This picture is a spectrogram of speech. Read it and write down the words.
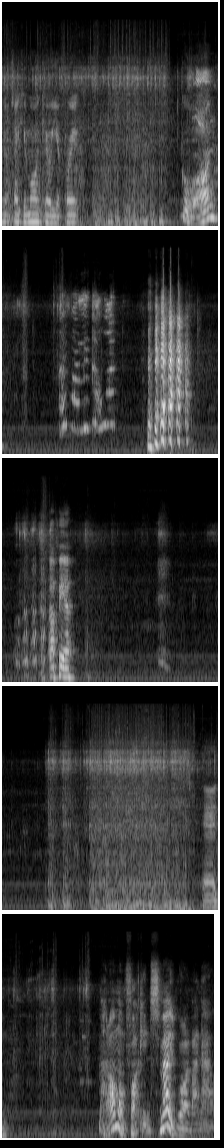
You're not taking my kill, you prick. Go on. I finally got one. Up here. Dead. Man, I'm on fucking smoke right about now.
